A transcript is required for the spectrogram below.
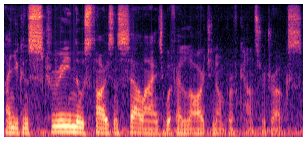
and you can screen those thousand cell lines with a large number of cancer drugs.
